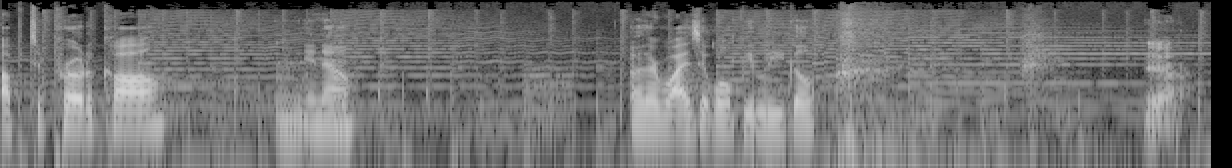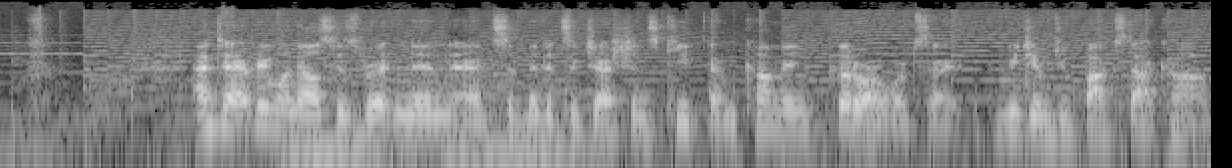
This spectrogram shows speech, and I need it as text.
up to protocol. You know, otherwise it won't be legal. Yeah. And to everyone else who's written in and submitted suggestions, keep them coming. Go to our website, vgmjukebox.com.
